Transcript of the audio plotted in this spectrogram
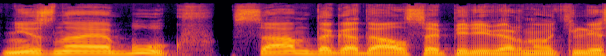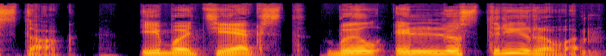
Не зная букв, сам догадался перевернуть листок, ибо текст был иллюстрирован.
